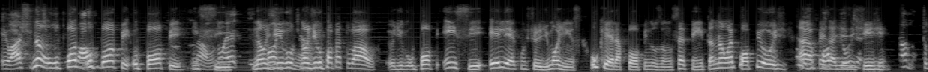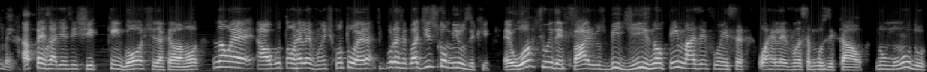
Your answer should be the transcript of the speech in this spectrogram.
Eu acho que, Não, tipo, o pop, um álbum- o pop, o pop em Não, si. não é Não modinha. digo, não digo pop atual, eu digo o pop em si, ele é construído de modinhas. O que era pop nos anos 70 não é pop hoje. Mas o apesar de é- existir, gente- Ah, não, tudo bem. apesar de existir quem goste daquela moda, não é algo tão relevante quanto era, tipo, por exemplo, a disco music. É o Earth, Wind and Fire, os Bee não tem mais a influência ou a relevância musical no mundo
